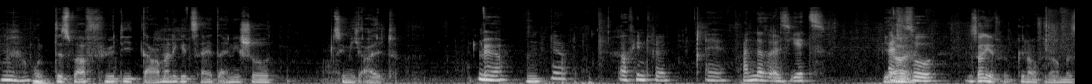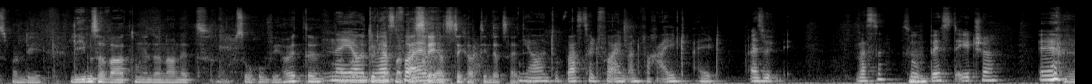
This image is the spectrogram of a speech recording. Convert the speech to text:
Mhm. Und das war für die damalige Zeit eigentlich schon ziemlich alt. Ja, hm? ja auf jeden Fall. Äh, anders als jetzt. Ja, also so. Ich sage ja, genau, für damals waren die Lebenserwartungen dann auch nicht so hoch wie heute. Naja, und du hast vor bessere allem, Ärzte gehabt in der Zeit. Ja, und du warst halt vor allem einfach alt, alt. Also, weißt du, so mhm. Best Ager äh, ja.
